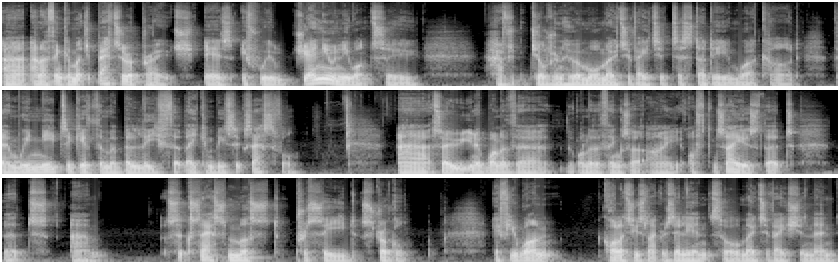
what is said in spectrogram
uh, and I think a much better approach is if we genuinely want to have children who are more motivated to study and work hard, then we need to give them a belief that they can be successful. Uh, so you know, one of the one of the things that I often say is that that um, success must precede struggle. If you want qualities like resilience or motivation, then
